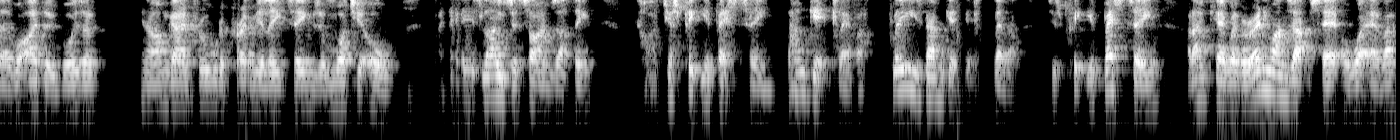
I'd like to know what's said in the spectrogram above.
uh, what I do, boys, I, you know, I'm going through all the Premier League teams and watch it all. But there's loads of times I think, God, just pick your best team. Don't get clever. Please don't get clever. Just pick your best team. I don't care whether anyone's upset or whatever.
